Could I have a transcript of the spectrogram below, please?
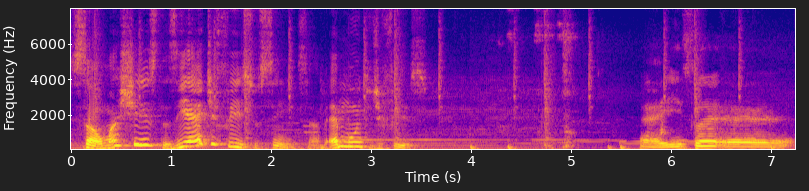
são machistas. E é difícil, sim, sabe? É muito difícil. É, isso é, é,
